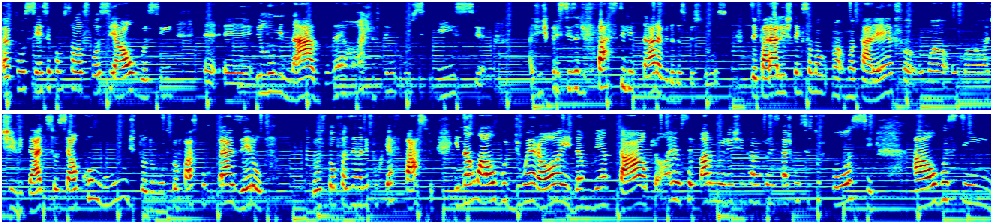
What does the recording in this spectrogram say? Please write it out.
a consciência como se ela fosse algo assim é, é, iluminado, né? Olha, eu tenho consciência. A gente precisa de facilitar a vida das pessoas. Separar lixo tem que ser uma, uma, uma tarefa, uma, uma atividade social comum de todo mundo, que eu faço por prazer ou eu estou fazendo ali porque é fácil. E não algo de um herói da ambiental, que olha, eu separo meu lixo em caminho para reciclagem como se isso fosse algo assim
